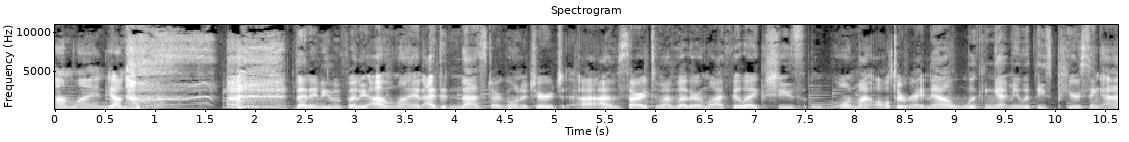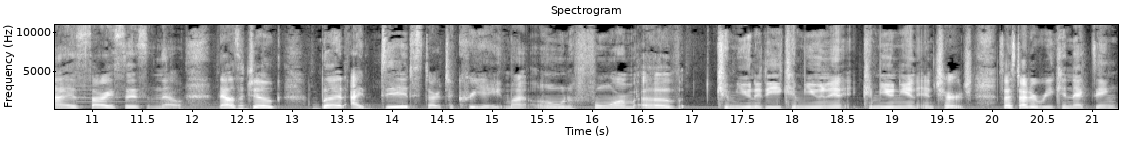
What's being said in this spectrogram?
I'm lying, y'all know. that ain't even funny. I'm lying. I did not start going to church. I- I'm sorry to my mother in law. I feel like she's on my altar right now looking at me with these piercing eyes. Sorry, sis. No, that was a joke. But I did start to create my own form of community, communion, communion in church. So I started reconnecting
